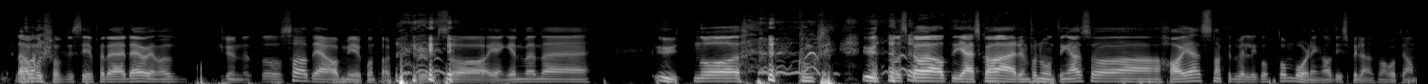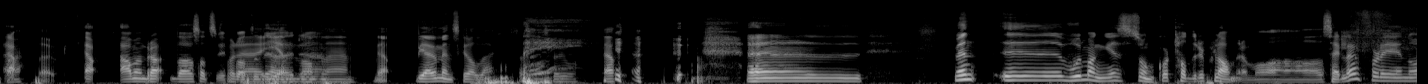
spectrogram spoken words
det er altså, morsomt du sier, for det, er- det er jo en av grunnene til også at jeg har mye kontakt med Truls og gjengen, men uh, uten å Uten å skal, at jeg skal ha æren for noen ting her, så har jeg snakket veldig godt om Vålerenga og de spillerne som har gått i HamKam. Ja. Det har jeg gjort. ja, ja, men bra. Da satser vi For på at det det er man, eh, ja, vi er jo mennesker alle her. Så man skal jo, ja. uh, Men Uh, hvor mange sesongkort hadde du planer om å selge? Fordi nå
